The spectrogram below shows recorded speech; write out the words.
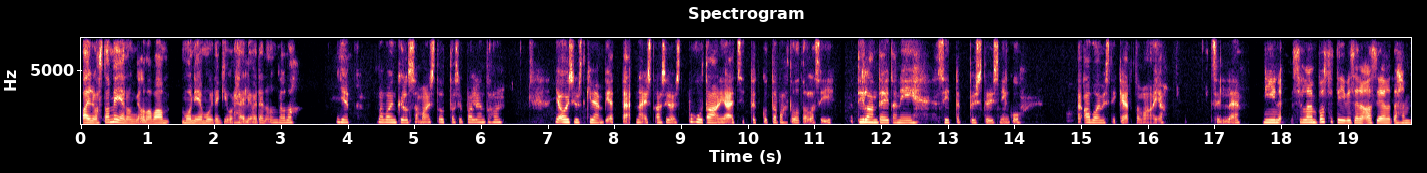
ainoastaan meidän ongelma, vaan monien muidenkin urheilijoiden ongelma. Jep mä voin kyllä samaistua tosi paljon tuohon. Ja olisi just kivempi, että näistä asioista puhutaan ja että sitten kun tapahtuu tällaisia tilanteita, niin sitten pystyisi niinku avoimesti kertomaan ja silleen. Niin silloin positiivisena asiana tähän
